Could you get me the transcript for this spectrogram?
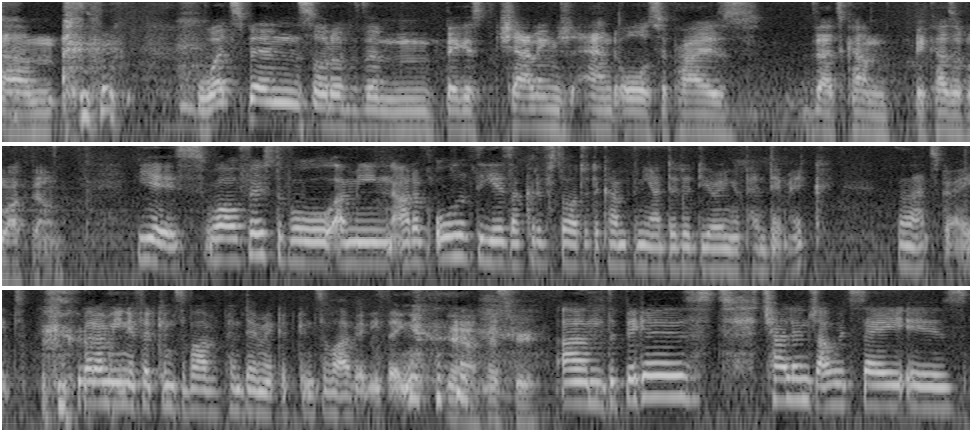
Um, what's been sort of the biggest challenge and or surprise that's come because of lockdown? Yes. Well, first of all, I mean, out of all of the years I could have started a company, I did it during a pandemic. Well, that's great. but I mean, if it can survive a pandemic, it can survive anything. Yeah, that's true. Um, the biggest challenge I would say is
